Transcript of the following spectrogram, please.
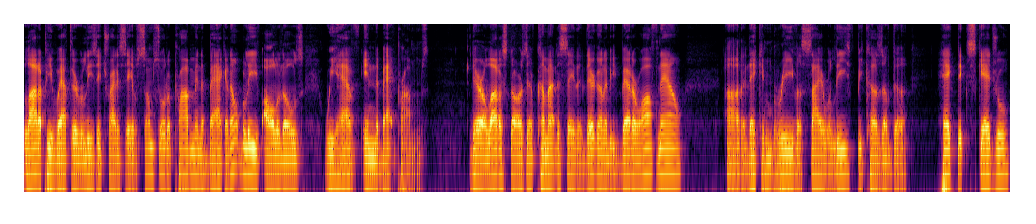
a lot of people after release they try to say was some sort of problem in the back. I don't believe all of those we have in the back problems. There are a lot of stars that have come out to say that they're going to be better off now uh, that they can breathe a sigh of relief because of the hectic schedule.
